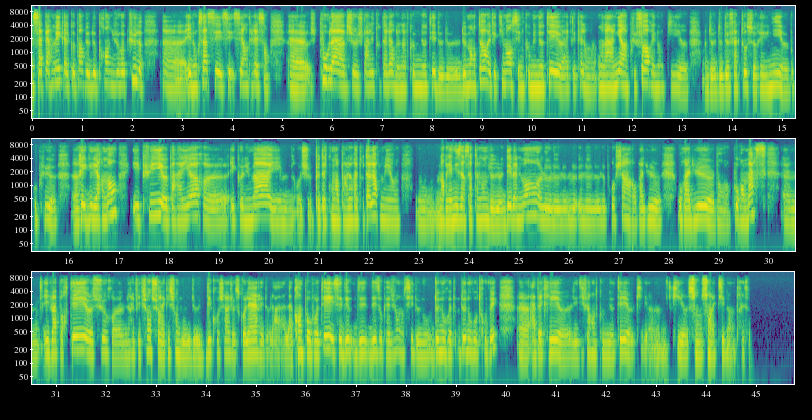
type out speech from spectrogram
ça permet quelque part de, de prendre du recul et donc ça c'est c'est intéressant. Pour la je, je, parlais tout à l'heure de notre communauté de, de, de mentors. Effectivement c'est une communauté avec laquelle on, on a un lien plus fort et donc qui euh, de, de, de, facto se réunit euh, beaucoup plus euh, régulièrement. Et puis par ailleurs, Ecoluma et peut-être qu'on en parlera tout à l'heure, mais on, on, organise un certain nombre d'événements. Le, le, le, le, prochain aura lieu aura lieu dans courant mars et va porter sur une réflexion sur la question du, décrochage scolaire et de la, la grande pauvreté. Et c'est des, des, des, occasions aussi de nous de nous de nous retrouver avec les les différentes communautés euh, qui, euh, euh, sont, sont actives dans notre réseau.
